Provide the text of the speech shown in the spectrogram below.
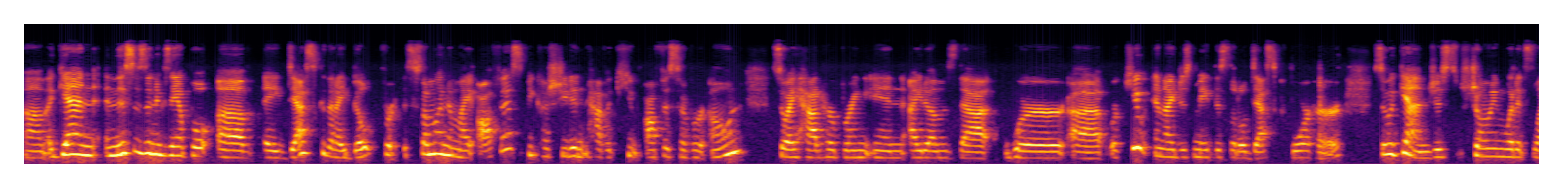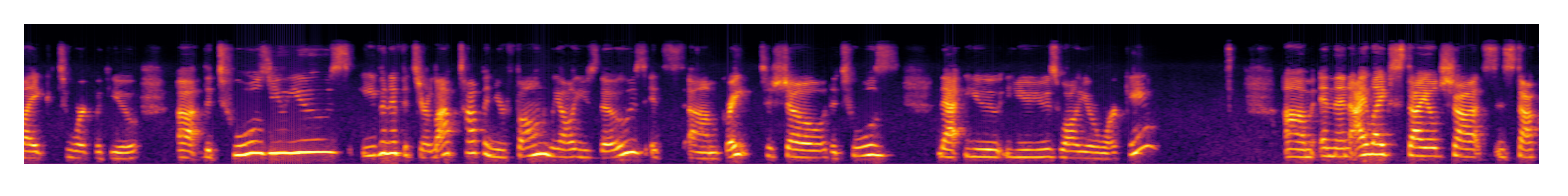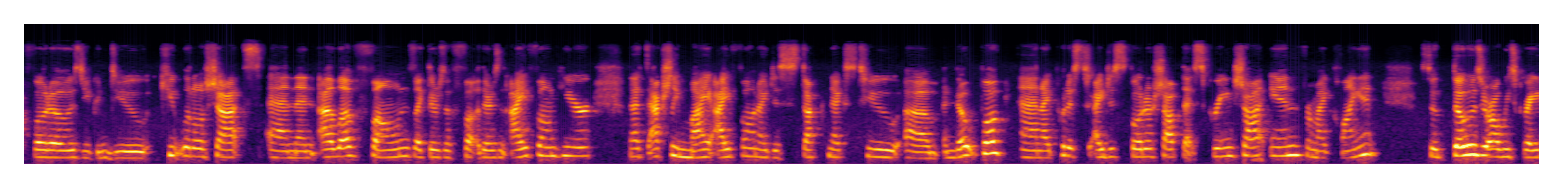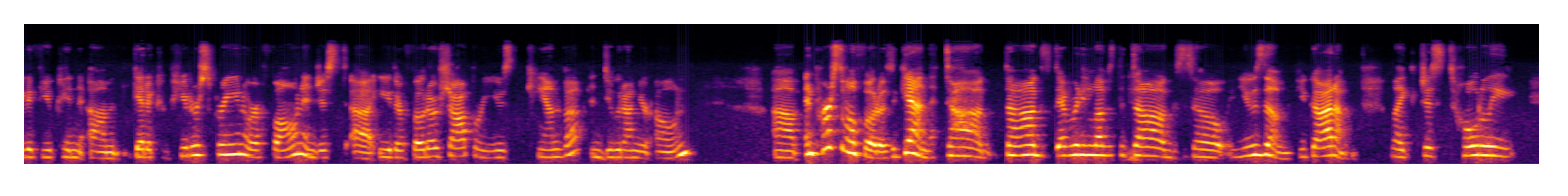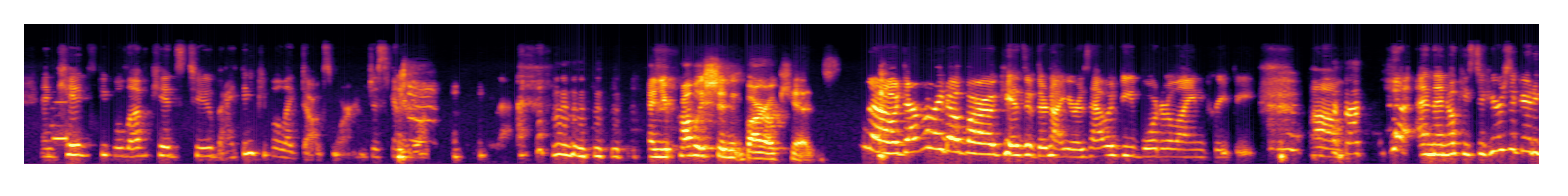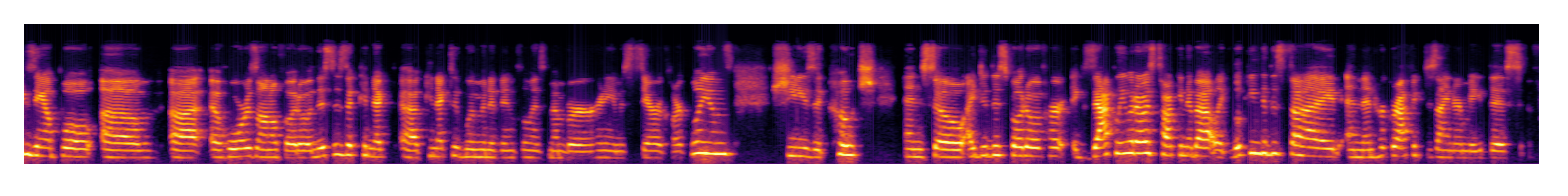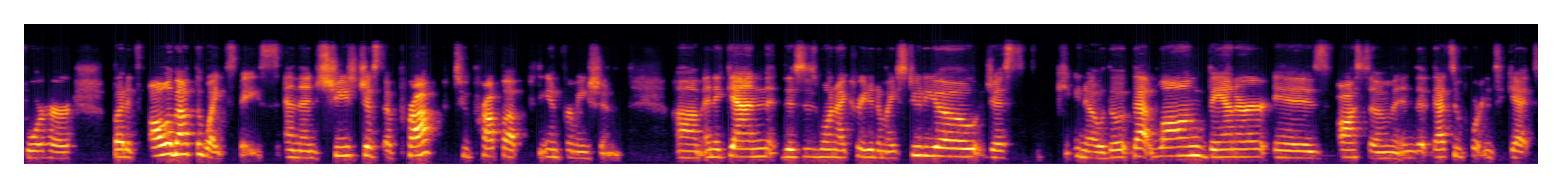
Um, again, and this is an example of a desk that I built for someone in my office because she didn't have a cute office of her own. So I had her bring in items that were uh, were cute, and I just made this little desk for her. So again, just showing what it's like to work with you. Uh, the tools you use, even if it's your laptop and your phone, we all use those. It's um, great to show the tools that you you use while you're working. Um, and then I like styled shots and stock photos. You can do cute little shots. And then I love phones. Like there's a there's an iPhone here. That's actually my iPhone. I just stuck next to um, a notebook and I put a I just photoshopped that screenshot in for my client. So those are always great if you can um, get a computer screen or a phone and just uh, either Photoshop or use Canva and do it on your own. Um, and personal photos, again, the dog, dogs, everybody loves the dogs. So use them if you got them. Like just totally, and kids, people love kids too, but I think people like dogs more. I'm just going to go. And you probably shouldn't borrow kids. No, definitely don't borrow kids if they're not yours. That would be borderline creepy. Um, and then, okay, so here's a good example of uh, a horizontal photo. And this is a connect, uh, Connected Women of Influence member. Her name is Sarah Clark Williams. She's a coach. And so I did this photo of her, exactly what I was talking about, like looking to the side. And then her graphic designer made this for her. But it's all about the white space. And then she's just a prop to prop up the information. Um, and again, this is one I created in my studio. Just, you know, the, that long banner is awesome and th that's important to get.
